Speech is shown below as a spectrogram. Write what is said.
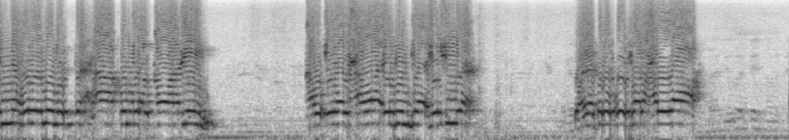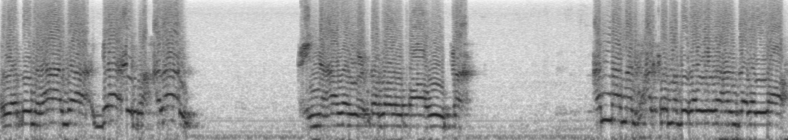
إنه يريد التحاكم إلى القوانين أو إلى العوائد الجاهلية ويترك شرع الله ويقول هذا جائز حلال فإن هذا يعتبر طاغوتا أما من حكم بغير ما أنزل الله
